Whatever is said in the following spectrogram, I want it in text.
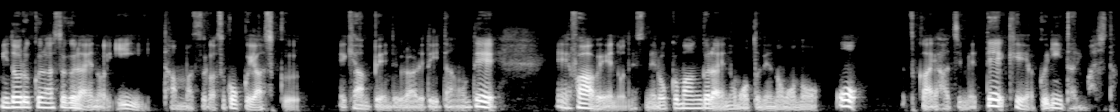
ミドルクラスぐらいのいい端末がすごく安くキャンペーンで売られていたので、えー、ファーウェイのですね、6万ぐらいの元値のものを使い始めて契約に至りました。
